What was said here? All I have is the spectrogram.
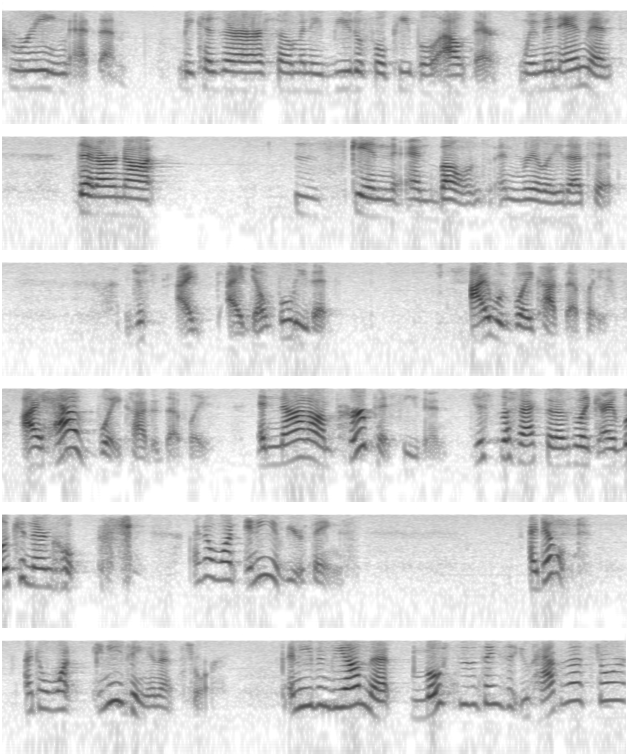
scream at them because there are so many beautiful people out there, women and men, that are not skin and bones, and really, that's it. Just, I, I don't believe it. I would boycott that place. I have boycotted that place, and not on purpose, even. Just the fact that I was like, I look in there and go, I don't want any of your things. I don't. I don't want anything in that store. And even beyond that, most of the things that you have in that store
